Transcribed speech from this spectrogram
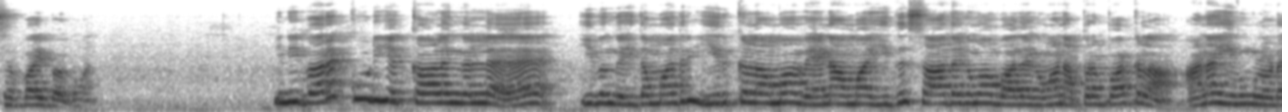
செவ்வாய் பகவான். இனி வரக்கூடிய காலங்களில் இவங்க இதை மாதிரி இருக்கலாமா வேணாமா? இது சாதகமா பாதகமான்னு அப்புறம் பார்க்கலாம். ஆனால் இவங்களோட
